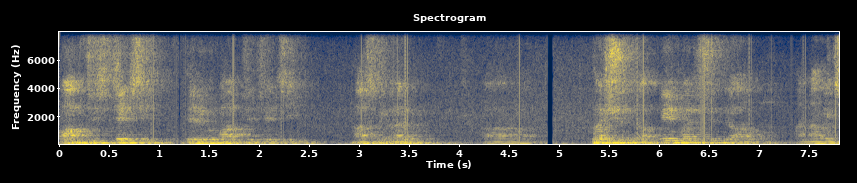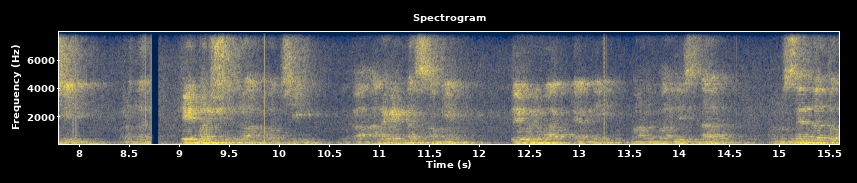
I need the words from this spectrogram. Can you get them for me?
Baptist church Telugu Baptist church pastor గారు పరిశుద్ధ కే పరిశుద్ధ అన్న వచ్చి కే పరిశుద్ధ వచ్చి ఒక అరగంట సమయం దేవుని వాక్యాన్ని మనం బంధిస్తారు. మనం శ్రద్ధతో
